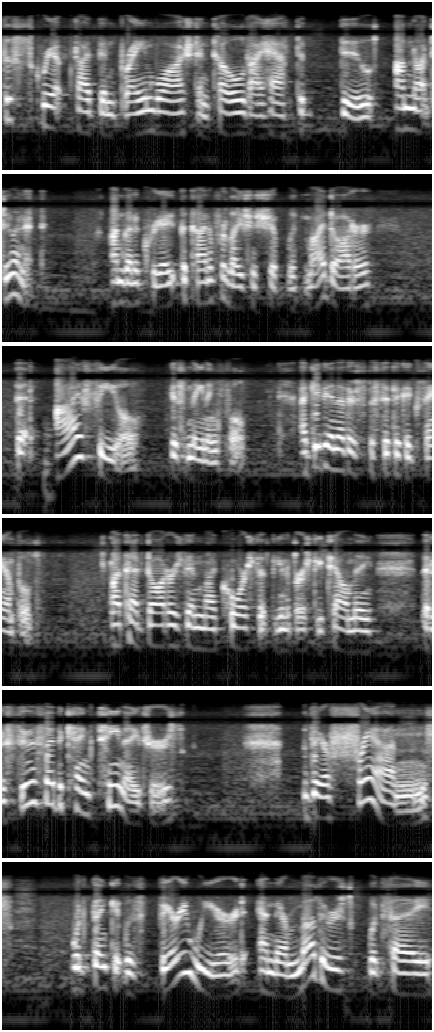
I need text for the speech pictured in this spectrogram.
the script I've been brainwashed and told I have to do. I'm not doing it. I'm going to create the kind of relationship with my daughter that I feel is meaningful. I'll give you another specific example. I've had daughters in my course at the university tell me that as soon as they became teenagers, their friends would think it was very weird and their mothers would say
